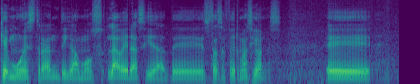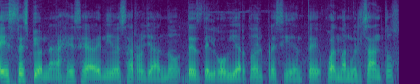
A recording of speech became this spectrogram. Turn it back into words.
que muestran, digamos, la veracidad de estas afirmaciones. Eh, este espionaje se ha venido desarrollando desde el gobierno del presidente Juan Manuel Santos,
